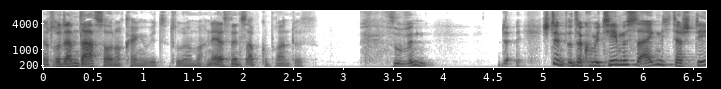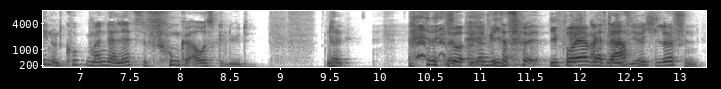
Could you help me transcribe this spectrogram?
Notre Dame darfst du auch noch keine Witze drüber machen, erst wenn es abgebrannt ist. So, wenn. Stimmt, unser Komitee müsste eigentlich da stehen und gucken, wann der letzte Funke ausglüht. so, die, so die Feuerwehr darf nicht löschen,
